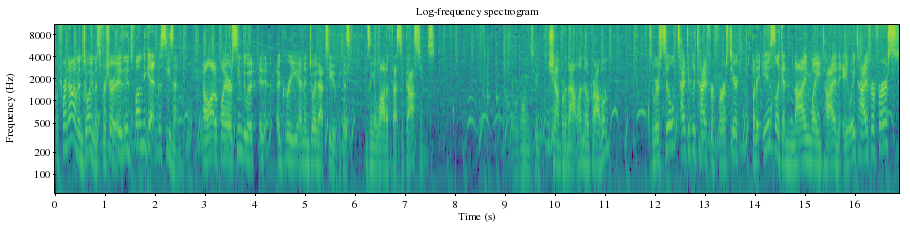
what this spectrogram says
But for now, I'm enjoying this for sure. it's fun to get into season. And a lot of players seem to agree and enjoy that too because I'm seeing a lot of festive costumes. Okay, we're going to jump over that one, no problem. So we're still technically tied for first here, but it is like a nine-way tie, an eight-way tie for first,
